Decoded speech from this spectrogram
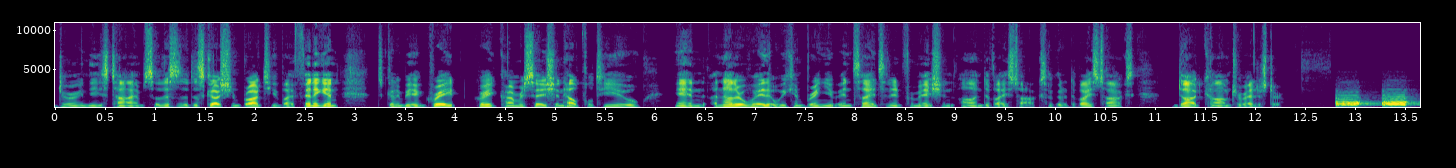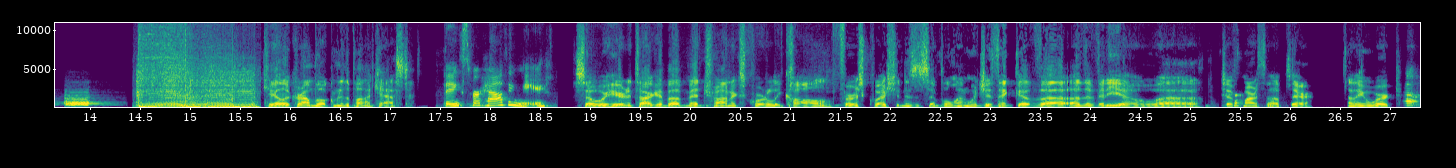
during these times. So, this is a discussion brought to you by Finnegan. It's going to be a great, great conversation, helpful to you, and another way that we can bring you insights and information on Device Talks. So, go to devicetalks.com to register. Kaila Krum, welcome to the podcast. Thanks for having me. So we're here to talk about Medtronic's quarterly call. First question is a simple one. What'd you think of, uh, of the video, uh, Geoff Martha up there? I think it worked. Uh,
